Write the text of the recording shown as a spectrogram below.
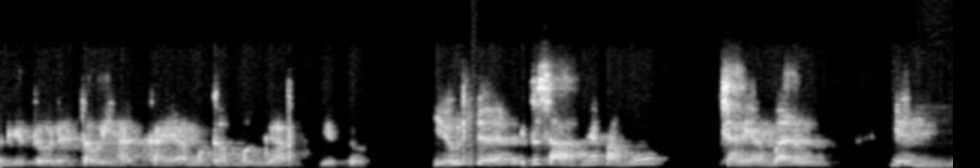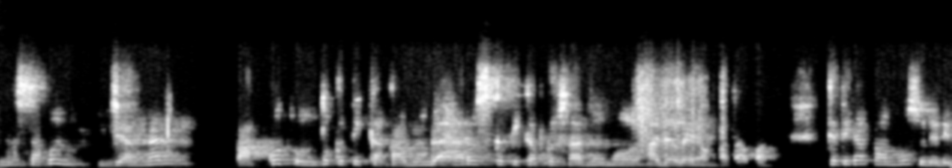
gitu udah terlihat kayak megap-megap gitu ya udah itu saatnya kamu cari yang baru dan hmm. maksud aku jangan takut untuk ketika kamu nggak harus ketika perusahaanmu mau ada layoff atau apa ketika kamu sudah di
